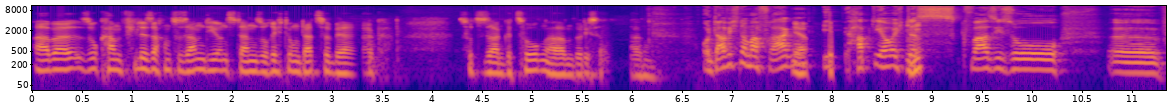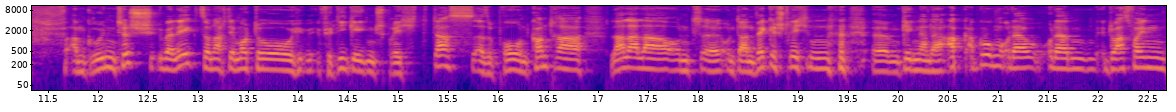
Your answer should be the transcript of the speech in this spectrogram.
aber so kamen viele Sachen zusammen, die uns dann so Richtung Datzeberg sozusagen gezogen haben, würde ich sagen. Und darf ich noch mal fragen, ja. habt ihr euch das mhm. quasi so äh, am grünen Tisch überlegt, so nach dem Motto, für die Gegend spricht das, also Pro und Contra, lalala und, äh, und dann weggestrichen, äh, gegeneinander ab, abgewogen oder, oder du hast vorhin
